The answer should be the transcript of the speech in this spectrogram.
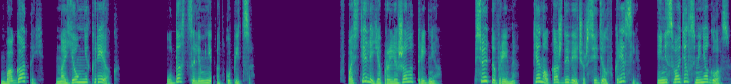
Богатый наемник Реак. Удастся ли мне откупиться? В постели я пролежала три дня. Все это время Кеннел каждый вечер сидел в кресле и не сводил с меня глаз,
